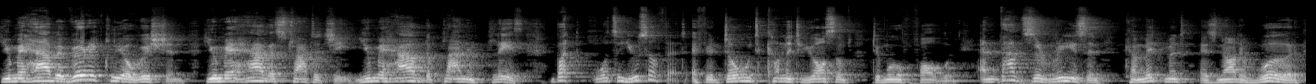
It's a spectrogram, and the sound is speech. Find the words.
You may have a very clear vision. You may have a strategy. You may have the plan in place. But what's the use of it if you don't commit yourself to move forward? And that's the reason commitment is not a word.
